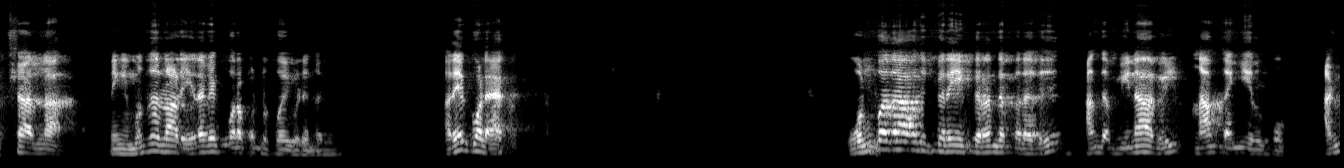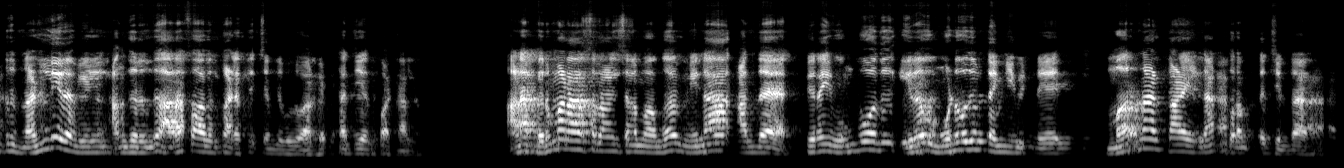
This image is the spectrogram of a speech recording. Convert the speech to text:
இப்ஷா அல்லா நீங்க முதல் நாள் இரவே புறப்பட்டு போய்விடுங்கள். அதே போல ஒன்பதாவது பிறை பிறந்த பிறகு அந்த மினாவில் நாம் தங்கியிருப்போம். அன்று நள்ளிரவில் அங்கிருந்து அரசாவிற்கு அழைத்து சென்று விடுவார்கள் கத்தி ஏற்பாட்டாளர் ஆனா பெருமானார் சலாஹி அவங்க மினா அந்த பிறை ஒன்பது இரவு முழுவதும் தங்கிவிட்டு மறுநாள் காலையில் தான் புறப்பட்டு சென்றார்கள்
